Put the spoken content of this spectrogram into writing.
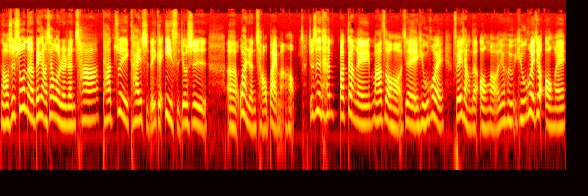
老实说呢，“北港香炉人人插”它最最开始的一个意思就是，呃，万人朝拜嘛，哈，就是他 八杠诶妈祖哈，这香会非常的旺哦，就香会就旺诶，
